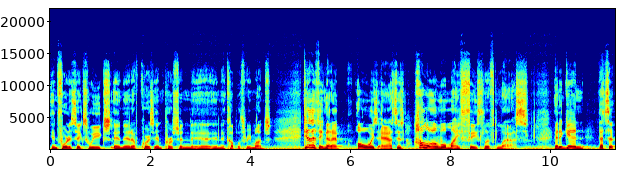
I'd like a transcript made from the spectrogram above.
in four to six weeks, and then, of course, in person in, in a couple of three months. The other thing that I always ask is, how long will my facelift last? And again, that's a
